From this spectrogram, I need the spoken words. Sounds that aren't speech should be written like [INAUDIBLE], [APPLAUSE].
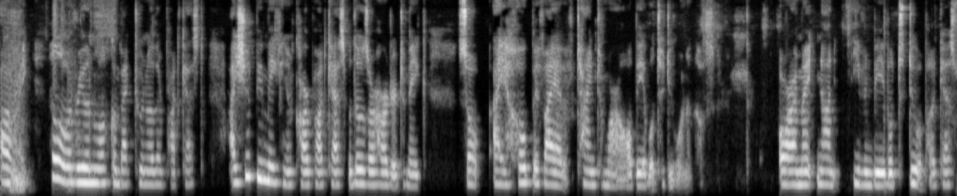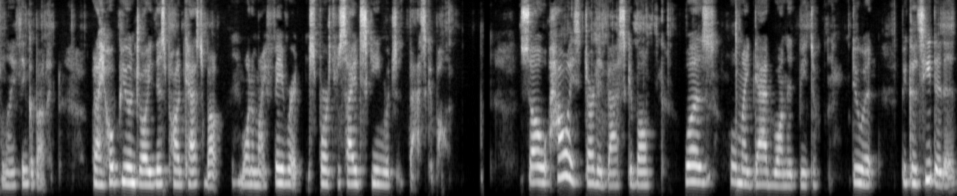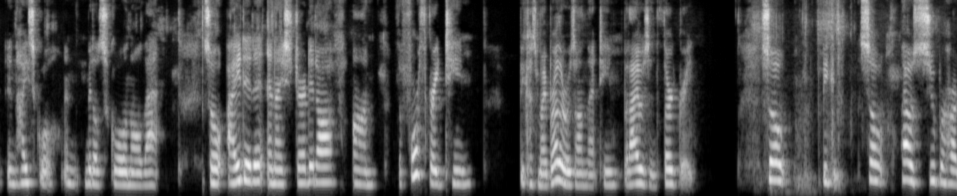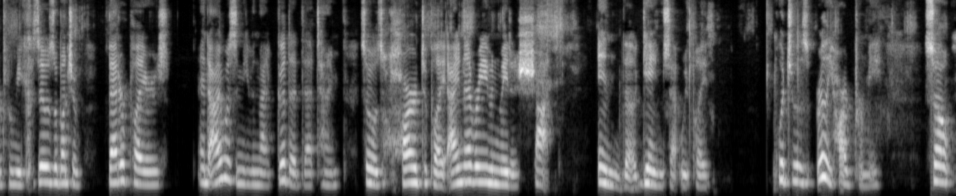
All right. Hello, everyone. Welcome back to another podcast. I should be making a car podcast, but those are harder to make. So I hope if I have time tomorrow, I'll be able to do one of those. Or I might not even be able to do a podcast when I think about it. But I hope you enjoy this podcast about one of my favorite sports besides skiing, which is basketball. So, how I started basketball was well, my dad wanted me to do it because he did it in high school and middle school and all that. So I did it and I started off on the fourth grade team because my brother was on that team, but I was in third grade. So, because, so that was super hard for me because it was a bunch of better players, and I wasn't even that good at that time. So it was hard to play. I never even made a shot in the games that we played, which was really hard for me. So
